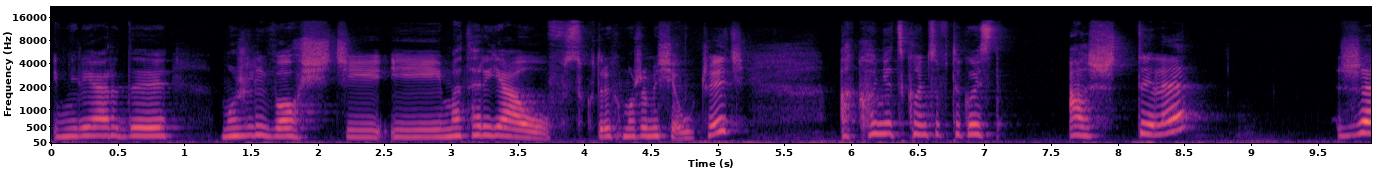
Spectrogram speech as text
i miliardy możliwości i materiałów, z których możemy się uczyć, a koniec końców tego jest aż tyle, że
